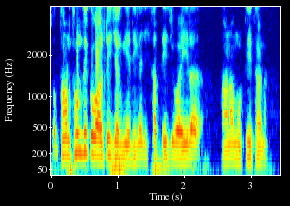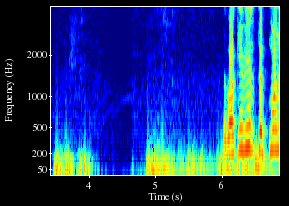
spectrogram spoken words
ਸੋ ਥਣ ਥਣ ਦੀ ਕੁਆਲਿਟੀ ਚੰਗੀ ਹੈ ਠੀਕ ਹੈ ਜੀ? ਹੱਥੀ ਚਵਾਈ ਦਾ ਥਾਣਾ, ਮੁੱਠੀ ਥਣ। ਤੇ ਬਾਕੀ ਵੀਰ ਤਿੱਪਣ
